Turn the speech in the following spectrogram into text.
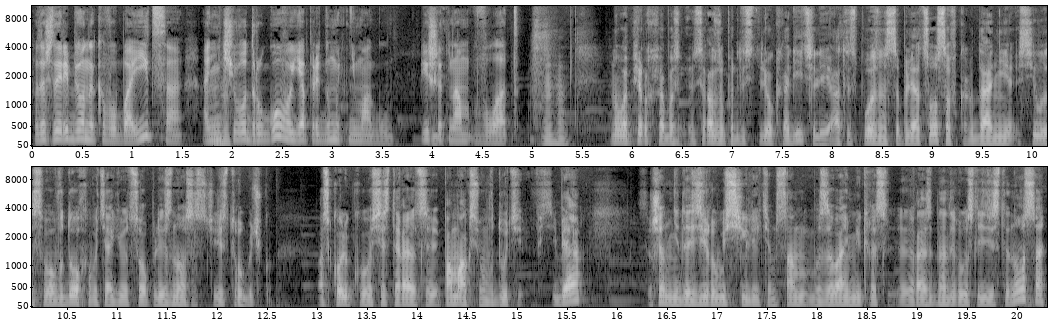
Потому что ребенок его боится, а Мгм. ничего другого я придумать не могу. Пишет нам Влад. Мгм. Ну, во-первых, я бы сразу предостерег родителей от использования соплеотсосов, когда они силой своего вдоха вытягивают сопли из носа через трубочку, поскольку все стараются по максимуму вдуть в себя, совершенно не дозируя усилий, тем самым вызывая микронадрывы слизистой носа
